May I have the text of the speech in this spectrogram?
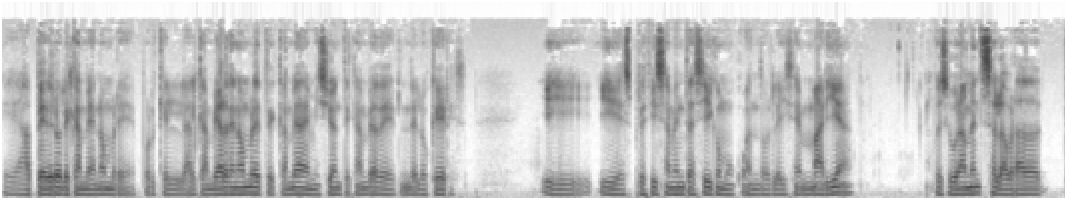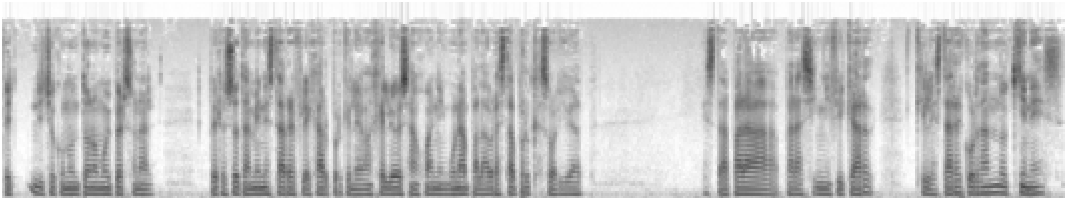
Eh, a Pedro le cambia nombre, porque al cambiar de nombre te cambia de misión, te cambia de, de lo que eres. Y, y es precisamente así como cuando le dicen María, pues seguramente se lo habrá dicho con un tono muy personal. Pero eso también está a reflejar, porque en el Evangelio de San Juan ninguna palabra está por casualidad. Está para, para significar que le está recordando quién es.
